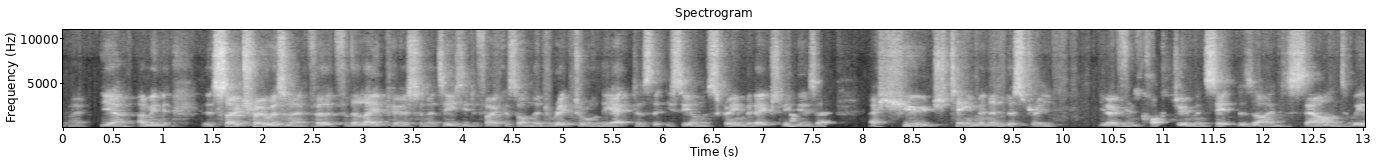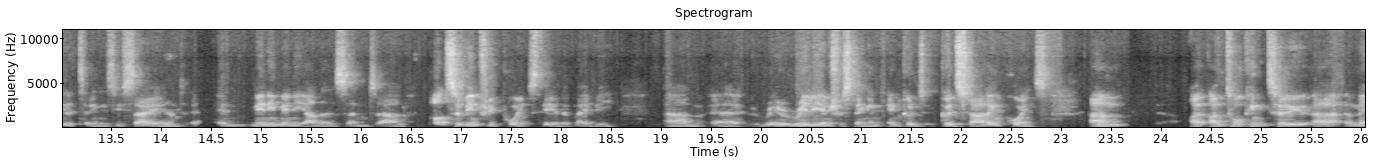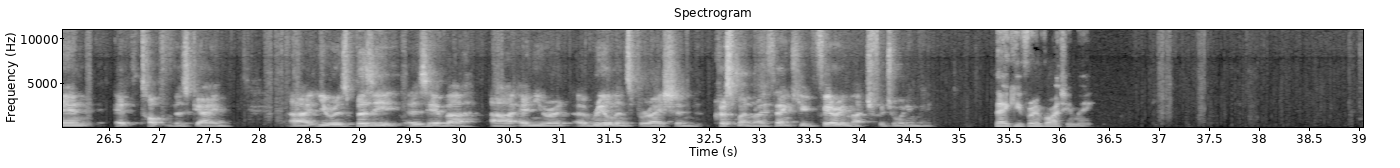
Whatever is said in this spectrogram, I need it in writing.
Right. Yeah. I mean, it's so true, isn't it? For for the layperson, it's easy to focus on the director or the actors that you see on the screen, but actually, yeah. there's a, a huge team in industry, you know, from yes. costume and set design to sound to editing, as you say, yeah. and and many many others, and uh, lots of entry points there that may be um, uh, re- really interesting and, and, good good starting points. Um. I, am talking to uh, a man at the top of his game uh, you're as busy as ever, uh, and you're a, a real inspiration. Chris Munro, thank you very much for joining me. Thank you for inviting me.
